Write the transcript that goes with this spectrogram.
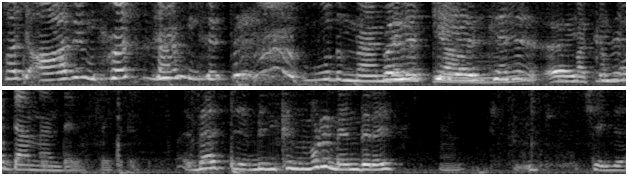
Sadece abim var sen dedin. Bu da Menderes Benimki, yazmış. senin, e, Bakın senin- buradan Menderes tekti. Ben size, benim kanalım var ya Menderes. Şeyde.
